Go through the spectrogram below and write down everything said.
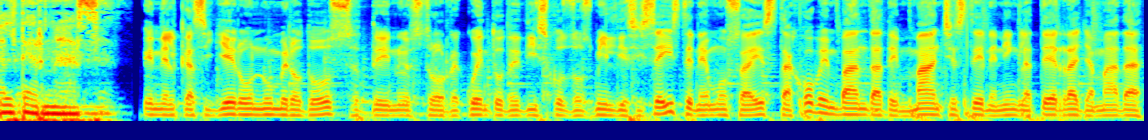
Alternas. Casillero número 2 de nuestro recuento de discos 2016 tenemos a esta joven banda de Manchester en Inglaterra llamada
